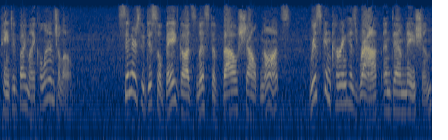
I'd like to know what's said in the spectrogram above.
painted by Michelangelo. Sinners who disobey God's list of thou shalt nots risk incurring his wrath and damnation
